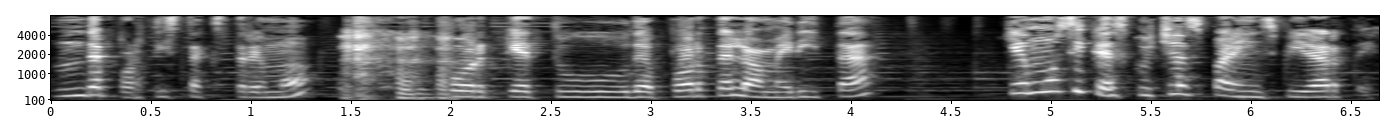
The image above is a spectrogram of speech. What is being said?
un deportista extremo, porque tu deporte lo amerita, ¿qué música escuchas para inspirarte?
